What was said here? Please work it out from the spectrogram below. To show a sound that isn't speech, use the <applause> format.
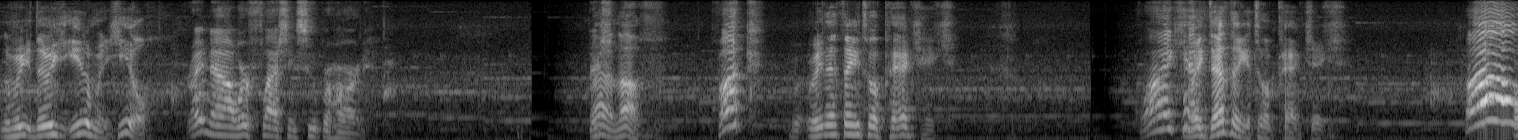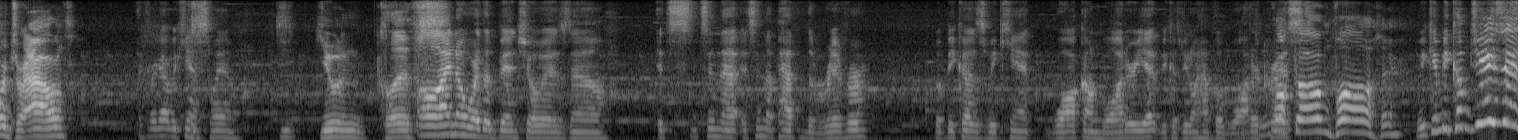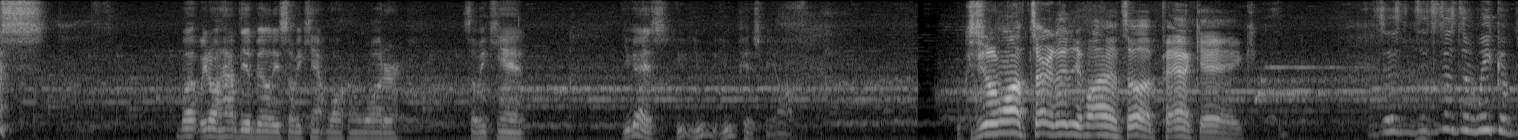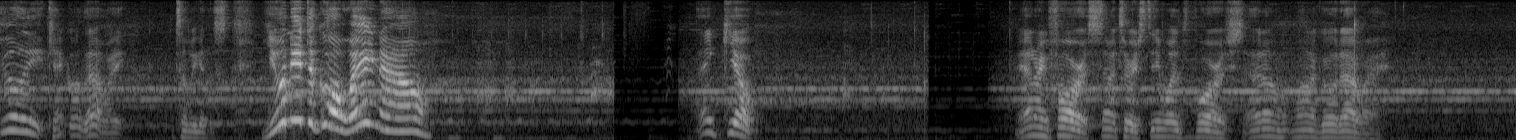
Then we then we can eat them and heal. Right now, we're flashing super hard. Not enough. Fuck! Make that thing into a pancake. Why can't? Make that thing into a pancake. oh! Or drown. I forgot we can't swim. You and Cliffs. Oh, I know where the Bincho is now. It's it's in that it's in the path of the river, but because we can't walk on water yet because we don't have the water crest, Walk on water. we can become Jesus. But we don't have the ability, so we can't walk on water. So we can't. You guys, you you you pissed me off. Because you don't want to turn anyone into a pancake. It's just it's just a weak ability. Can't go that way until we get this. You need to go away now. Thank you. Entering forest, cemetery, Steamwood Forest. I don't want to go that way.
